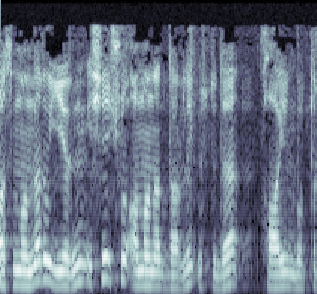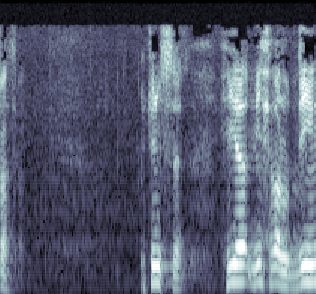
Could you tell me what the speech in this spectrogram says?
osmonlaru yerning ishi shu omonatdorlik ustida qoyim bo'lib turadi. Uchinchisi hiya mihvaruddin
